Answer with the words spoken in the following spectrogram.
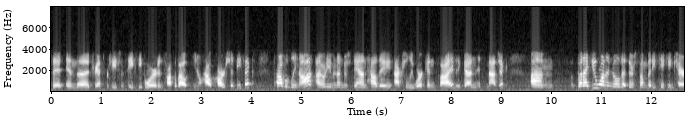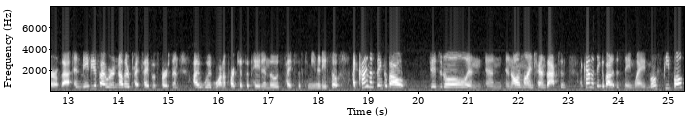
sit in the Transportation Safety Board and talk about you know how cars should be fixed? Probably not. I don't even understand how they actually work inside. Again, it's magic. Um, but I do want to know that there's somebody taking care of that. And maybe if I were another type of person, I would want to participate in those types of communities. So I kind of think about digital and, and, and online transactions. I kind of think about it the same way. Most people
